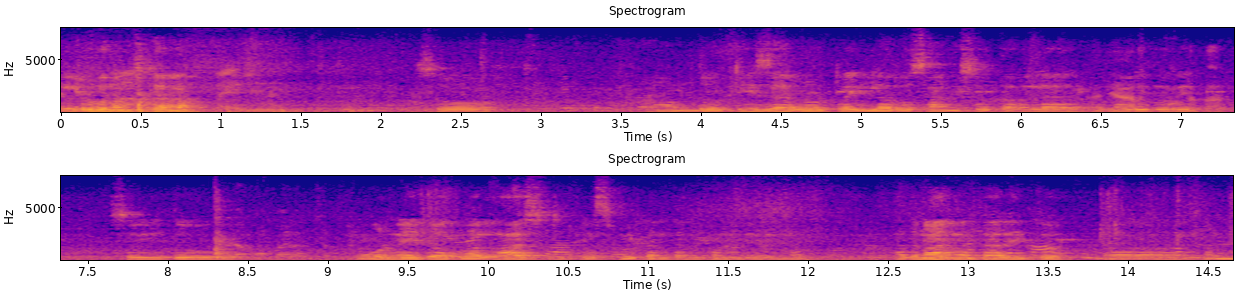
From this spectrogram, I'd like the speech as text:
ಎಲ್ರಿಗೂ ನಮಸ್ಕಾರ. ಸೊ ಒಂದು ಟೀಸರು ಟ್ರೈಲರು ಸಾಂಗ್ಸು ಅವೆಲ್ಲ ನೋಡಿದ್ದೀವಿ ಸೊ ಇದು ಮೂರನೇದು ಅಥವಾ ಲಾಸ್ಟ್ ಪ್ರೆಸ್ ಮೀಟ್ ಅಂತ ಅಂದ್ಕೊಂಡಿದ್ದೀವಿ ನಾವು. ಹದಿನಾರನೇ ತಾರೀಕು ನಮ್ಮ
